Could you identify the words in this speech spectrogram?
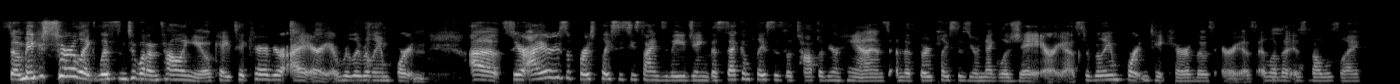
So make sure, like, listen to what I'm telling you. Okay, take care of your eye area. Really, really important. Uh, so your eye area is the first place you see signs of aging. The second place is the top of your hands, and the third place is your negligee area. So really important. Take care of those areas. I love that Isabel was like.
